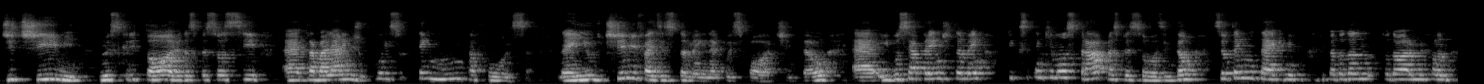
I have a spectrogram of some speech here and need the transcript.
de time no escritório, das pessoas se é, trabalharem, pô, isso tem muita força. né? E o time faz isso também, né, com o esporte. Então, é, e você aprende também o que, que você tem que mostrar para as pessoas. Então, se eu tenho um técnico que fica toda, toda hora me falando,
